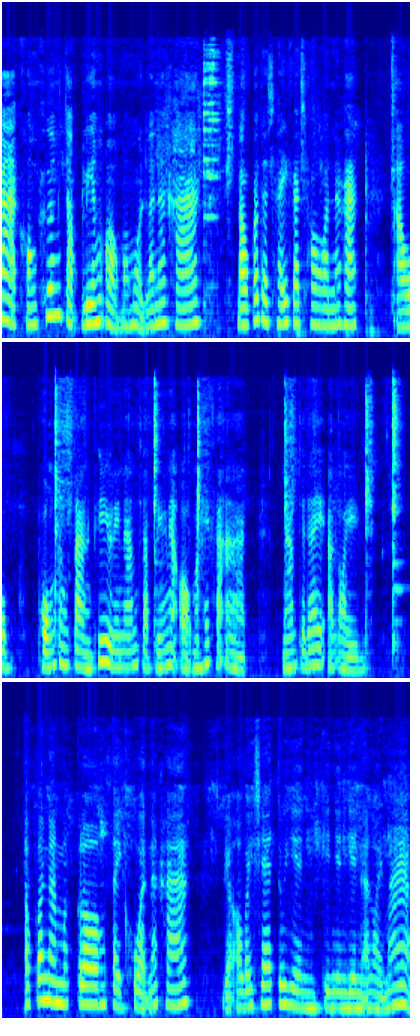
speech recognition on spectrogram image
กากของเครื่องจับเลี้ยงออกมาหมดแล้วนะคะ เราก็จะใช้กระชอนนะคะ เอาผงต่างๆที่อยู่ในน้ำจับเลี้ยงเนี่ยออกมาให้สะอาด น้ำจะได้อร่อย แล้วก็นำมากรองใส่ขวดนะคะ เดี๋ยวเอาไว้แช่ตู้เย็น กินเย็นๆ อร่อยมาก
